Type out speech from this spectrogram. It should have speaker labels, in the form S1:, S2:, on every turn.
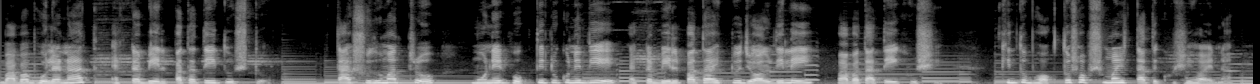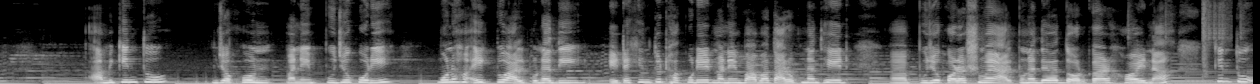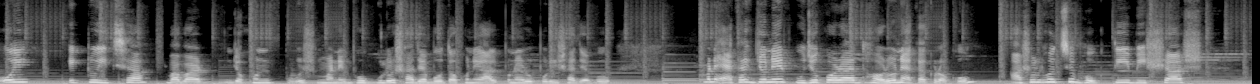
S1: বাবা ভোলানাথ একটা বেলপাতাতেই তুষ্ট তার শুধুমাত্র মনের ভক্তিটুকুনি দিয়ে একটা বেলপাতা একটু জল দিলেই বাবা তাতেই খুশি। কিন্তু ভক্ত সবসময় তাতে খুশি হয় না। আমি কিন্তু যখন মানে পুজো করি, মনে হয় একটু আলপনা দিই। এটা কিন্তু ঠাকুরের মানে বাবা তারকনাথের পুজো করার সময় আলপনা দেওয়ার দরকার হয় না। কিন্তু ওই একটু ইচ্ছা, বাবার যখন মানে ভোগগুলো সাজাবো তখনই আলপনার উপরই সাজাবো। মানে এক একজনের পুজো করার ধরন এক এক রকম। আসল হচ্ছে ভক্তি, বিশ্বাস,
